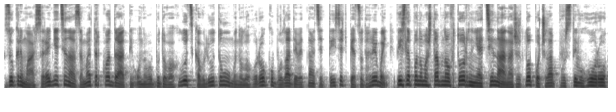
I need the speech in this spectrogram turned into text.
Зокрема, середня ціна за метр квадратний у новобудовах Луцька в лютому минулого року була 19 тисяч 500 гривень. Після повномасштабного вторгнення ціна на житло почала пусти вгору.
